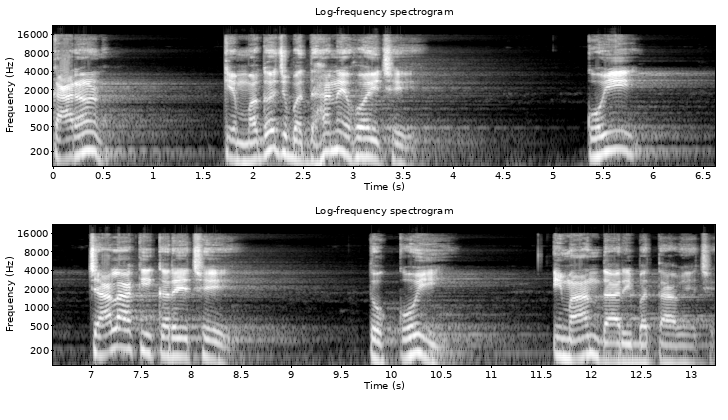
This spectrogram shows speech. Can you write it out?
કારણ કે મગજ બધાને હોય છે. કોઈ ચાલાકી કરે છે તો કોઈ ઈમાનદારી બતાવે છે.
